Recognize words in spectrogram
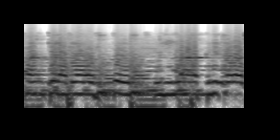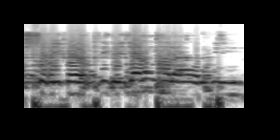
Anche la morte in lacrime lascerà i corpi degli ammalati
